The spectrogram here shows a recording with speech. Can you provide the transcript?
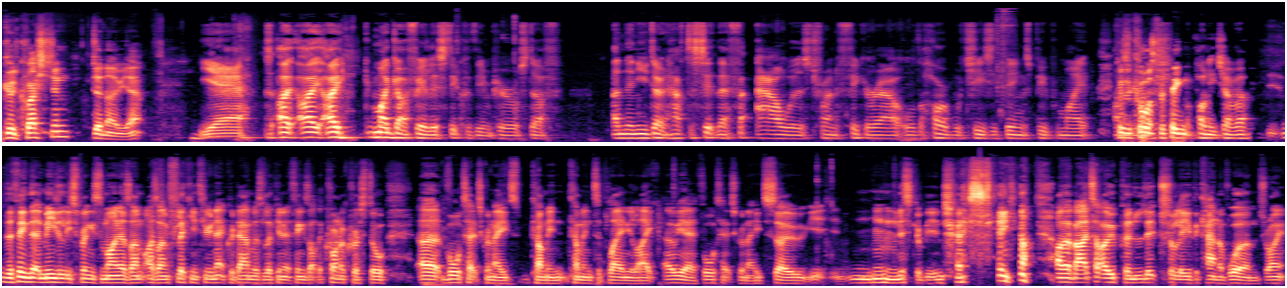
good question. Don't know yet. Yeah, I, I, I, my gut feel is stick with the Imperial stuff, and then you don't have to sit there for hours trying to figure out all the horrible, cheesy things people might because of course, the unleash thing- upon each other. the thing that immediately springs to mind as I'm as I'm flicking through Necrodamus, looking at things like the Chronocrystal, uh, vortex grenades come in come into play, and you're like, oh yeah, vortex grenades. So mm, this could be interesting. I'm about to open literally the can of worms, right?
